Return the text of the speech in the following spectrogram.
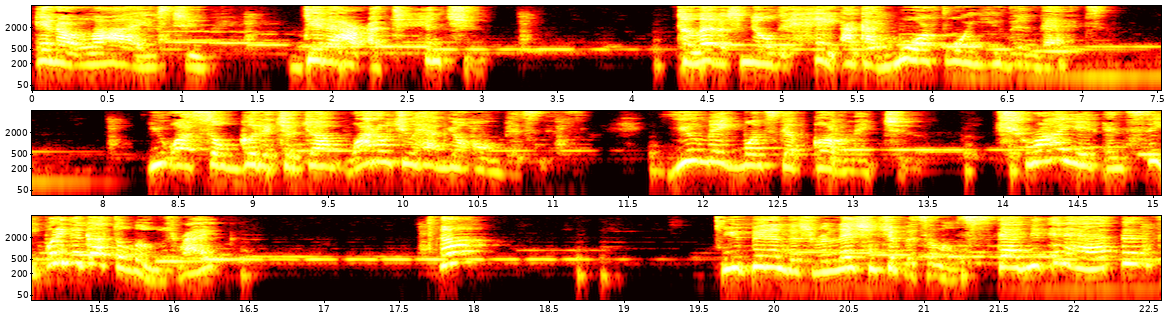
in our lives to get our attention, to let us know that, hey, I got more for you than that. You are so good at your job. Why don't you have your own business? You make one step, God will make two. Try it and see. What have you got to lose, right? Huh? You've been in this relationship, it's a little stagnant. It happens.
